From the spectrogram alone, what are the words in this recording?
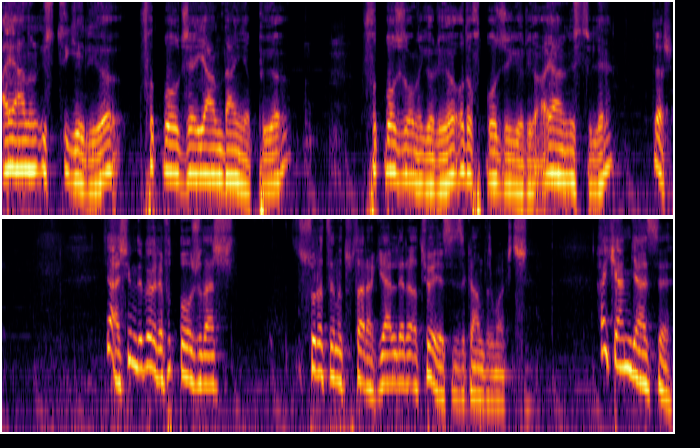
Ayağının üstü geliyor. Futbolcu yandan yapıyor. Futbolcu onu görüyor. O da futbolcuyu görüyor. Ayağının üstüyle. Dur. Ya şimdi böyle futbolcular suratını tutarak yerlere atıyor ya sizi kandırmak için. Hakem gelse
